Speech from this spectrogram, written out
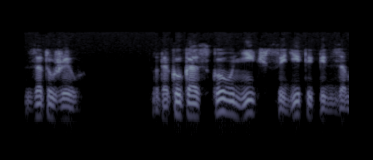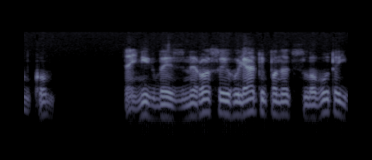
затужив. У таку казкову ніч сидіти під замком. Та й міг би з Миросою гуляти понад Словутою,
